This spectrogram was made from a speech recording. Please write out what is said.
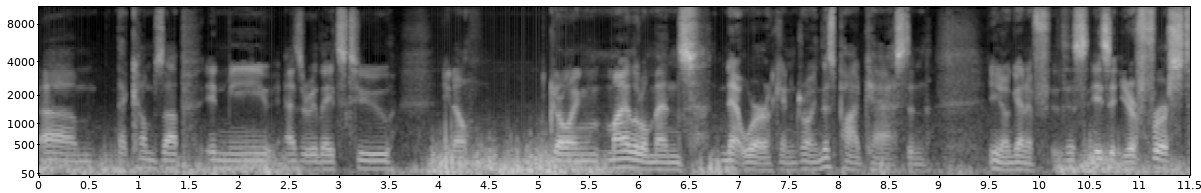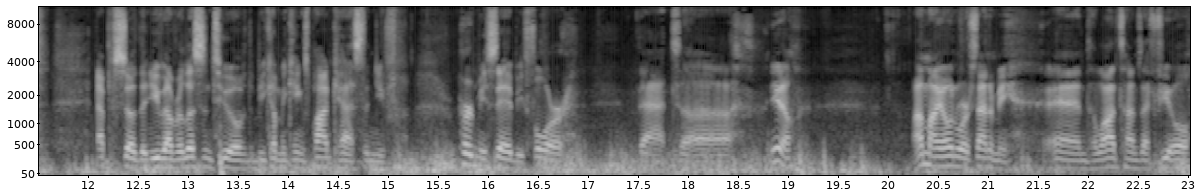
um, that comes up in me as it relates to, you know, growing my little men's network and growing this podcast. And, you know, again, if this isn't your first episode that you've ever listened to of the Becoming Kings podcast, then you've heard me say before that, uh, you know, I'm my own worst enemy. And a lot of times I feel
